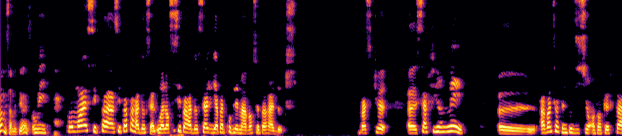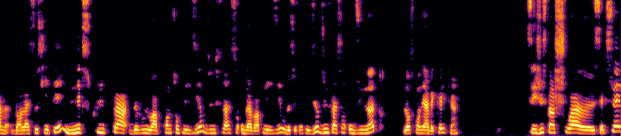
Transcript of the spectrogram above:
Ah, mais ça m'intéresse. Oui. Pour moi, c'est pas, c'est pas paradoxal. Ou alors, si c'est paradoxal, il n'y a pas de problème à avoir ce paradoxe. Parce que euh, s'affirmer, euh, avoir une certaine position en tant que femme dans la société n'exclut pas de vouloir prendre son plaisir d'une façon, ou d'avoir plaisir, ou de se faire plaisir d'une façon ou d'une autre lorsqu'on est avec quelqu'un. C'est juste un choix euh, sexuel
